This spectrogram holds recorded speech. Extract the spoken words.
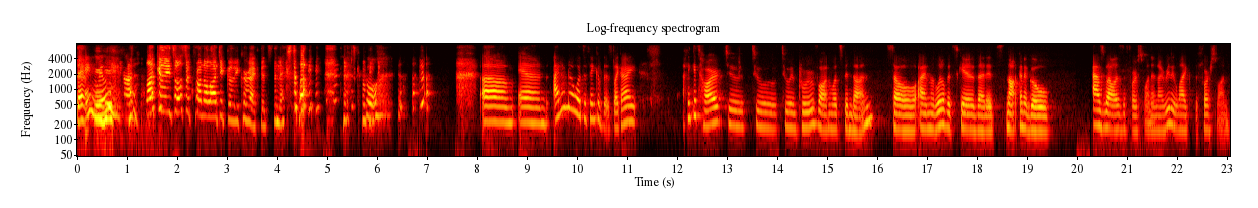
same really. Yeah. luckily it's also chronologically correct it's the next one that's cool. um, and I don't know what to think of this. Like I, I think it's hard to to to improve on what's been done. So I'm a little bit scared that it's not gonna go as well as the first one. And I really liked the first one.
